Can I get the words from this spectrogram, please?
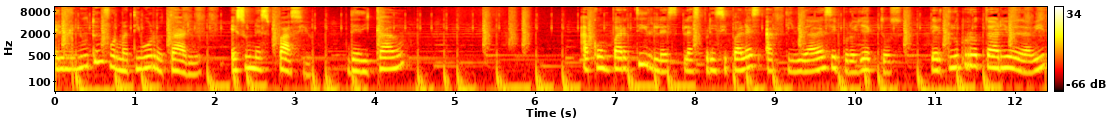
El Minuto Informativo Rotario es un espacio dedicado a compartirles las principales actividades y proyectos del Club Rotario de David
